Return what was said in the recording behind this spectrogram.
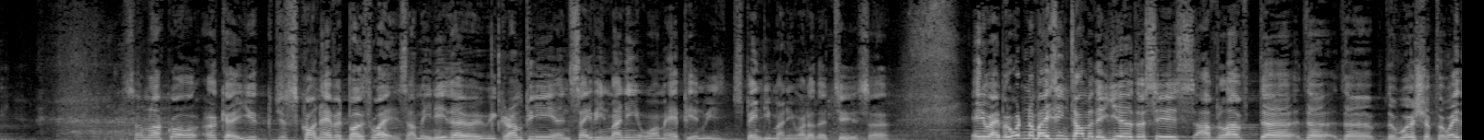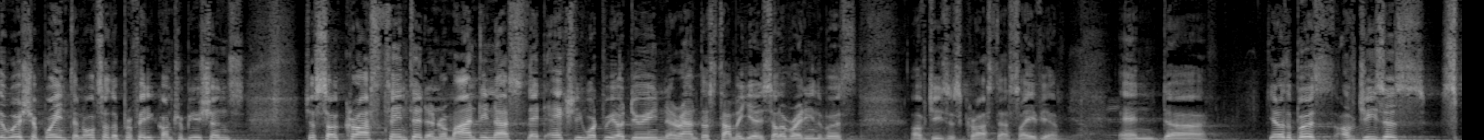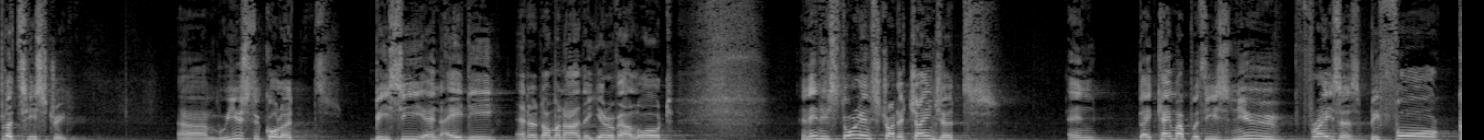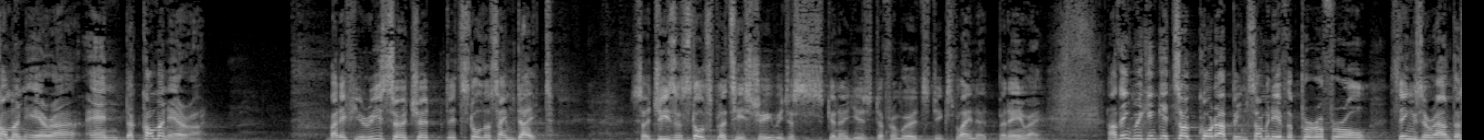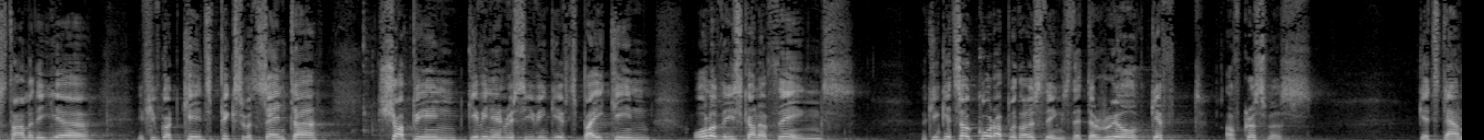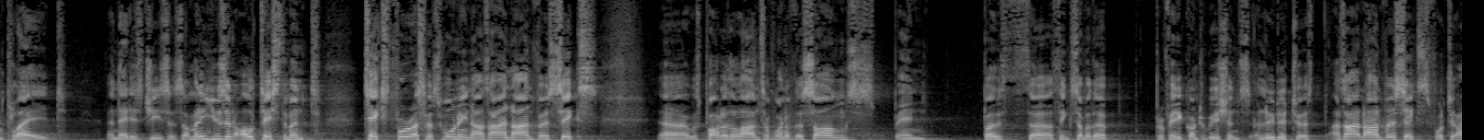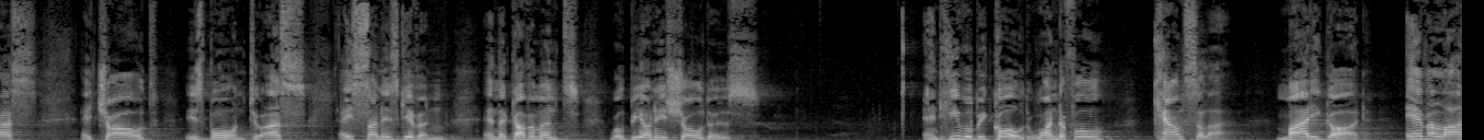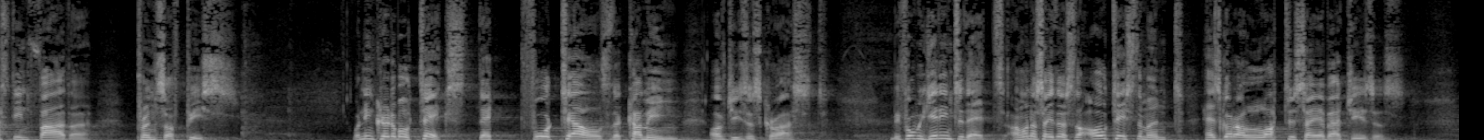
So I'm like, well, okay, you just can't have it both ways. I mean, either we're grumpy and saving money, or I'm happy and we're spending money, one of the two. So, anyway, but what an amazing time of the year this is. I've loved the, the, the, the worship, the way the worship went, and also the prophetic contributions. Just so Christ centered and reminding us that actually what we are doing around this time of year is celebrating the birth of Jesus Christ, our Savior. And, uh, you know, the birth of Jesus splits history. Um, we used to call it BC and AD, Anno Domini, the year of our Lord. And then historians tried to change it, and they came up with these new phrases before Common Era and the Common Era. But if you research it, it's still the same date. So Jesus still splits history. We're just going to use different words to explain it. But anyway, I think we can get so caught up in so many of the peripheral things around this time of the year if you've got kids, pics with Santa, shopping, giving and receiving gifts, baking, all of these kind of things, we can get so caught up with those things that the real gift of Christmas gets downplayed, and that is Jesus. I'm going to use an Old Testament text for us this morning, Isaiah 9, verse 6. Uh, was part of the lines of one of the songs, and both, uh, I think some of the prophetic contributions alluded to it. Isaiah 9, verse 6 For to us a child is born. To us, a son is given, and the government will be on his shoulders. And he will be called Wonderful Counselor, Mighty God, Everlasting Father, Prince of Peace. What an incredible text that foretells the coming of Jesus Christ. Before we get into that, I want to say this the Old Testament has got a lot to say about Jesus.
